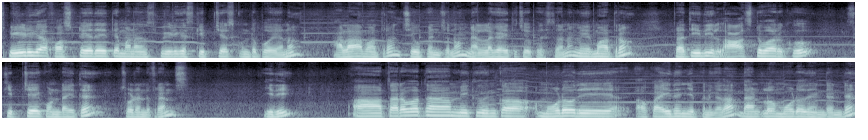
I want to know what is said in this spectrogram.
స్పీడ్గా ఫస్ట్ ఏదైతే మనం స్పీడ్గా స్కిప్ చేసుకుంటూ పోయానో అలా మాత్రం చూపించను. మెల్లగా అయితే చూపిస్తాను. మీరు మాత్రం ప్రతిదీ లాస్ట్ వరకు స్కిప్ చేయకుండా అయితే చూడండి ఫ్రెండ్స్. ఇది. ఆ తర్వాత మీకు ఇంకా మూడోది ఒక ఐదు అని చెప్పాను కదా దాంట్లో మూడోది ఏంటంటే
